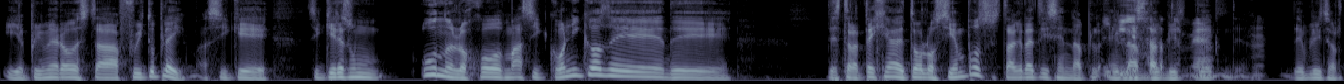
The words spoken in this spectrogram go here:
y el primero está free to play. Así que si quieres un, uno de los juegos más icónicos de de estrategia de todos los tiempos está gratis en la, en de, Blizzard.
